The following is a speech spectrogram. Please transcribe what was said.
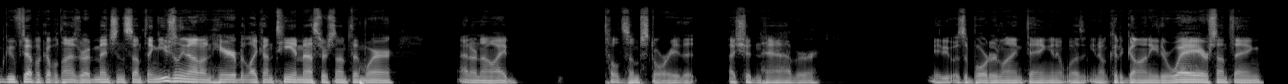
goofed up a couple times where I've mentioned something, usually not on here, but like on TMS or something where I don't know, I told some story that I shouldn't have, or maybe it was a borderline thing and it wasn't, you know, could have gone either way or something.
